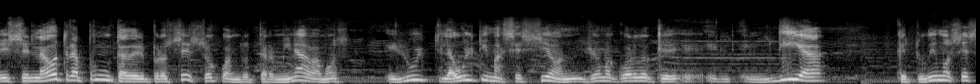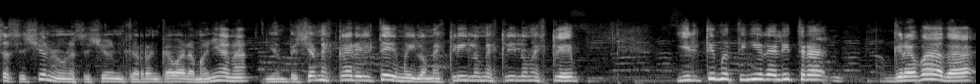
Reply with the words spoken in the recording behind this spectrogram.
es en la otra punta del proceso, cuando terminábamos la última sesión, yo me acuerdo que el, el día que tuvimos esa sesión, en una sesión que arrancaba a la mañana, y empecé a mezclar el tema, y lo mezclé, y lo mezclé, y lo mezclé, y el tema tenía la letra grabada,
